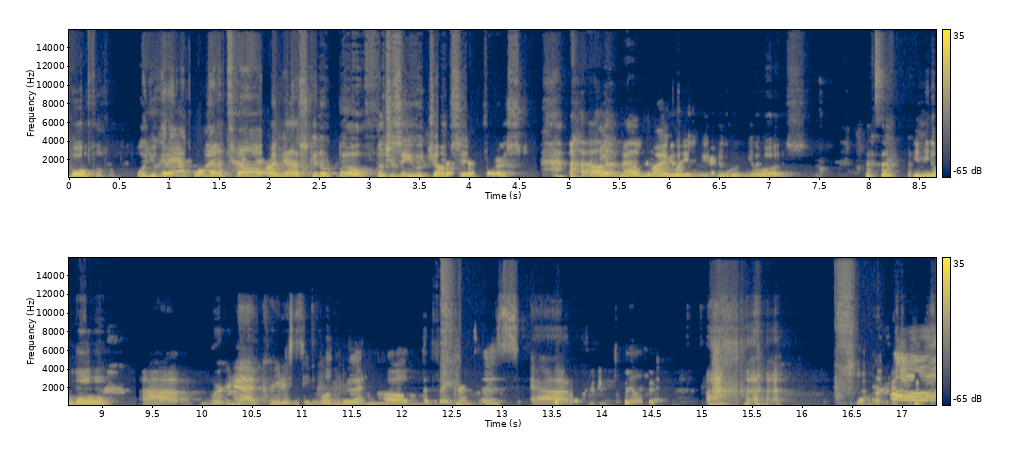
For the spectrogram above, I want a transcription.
Both of them. Well, you got to ask one at a time. I'm asking them both. Let's see who jumps in first. I'll I let do Val. my way. You do it yours. Leave me alone. Um, we're gonna create a sequel to it called The Fragrances, and we're gonna kill it. Sorry. Oh,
